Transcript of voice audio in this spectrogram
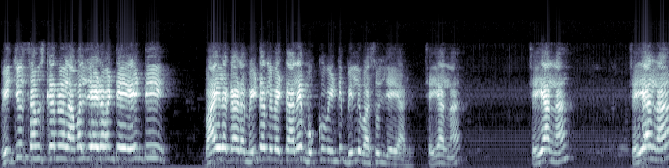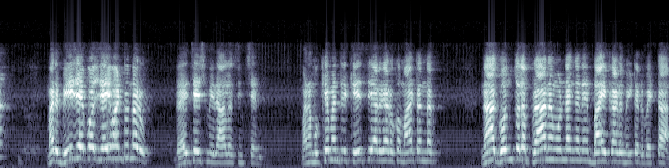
విద్యుత్ సంస్కరణలు అమలు చేయడం అంటే ఏంటి? బాయిల కాడ మీటర్లు పెట్టాలి ముక్కు విండి బిల్లు వసూలు చేయాలి. చెయ్యాలనా? చెయ్యాలనా? చెయ్యాలనా? మరి బీజేపీ వాళ్ళు చేయమంటున్నారు. దయచేసి మీరు ఆలోచించండి. మన ముఖ్యమంత్రి కేసీఆర్ గారు ఒక మాట అన్నారు. నా గొంతుల ప్రాణం ఉండంగా నేను బాయికాడ మీటర్ పెట్టా.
